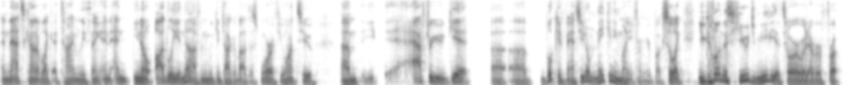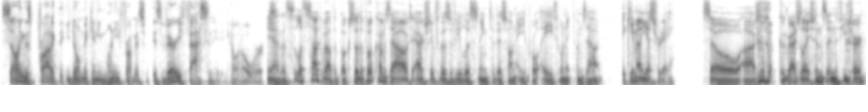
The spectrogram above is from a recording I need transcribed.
and that's kind of like a timely thing. And and you know, oddly enough, and we can talk about this more if you want to. Um, after you get a, a book advance, you don't make any money from your book. So like you go on this huge media tour or whatever for selling this product that you don't make any money from. It's it's very fascinating how it all works. Yeah, let's let's talk about the book. So the book comes out actually for those of you listening to this on April eighth when it comes out. It came out yesterday. So uh, c- congratulations in the future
